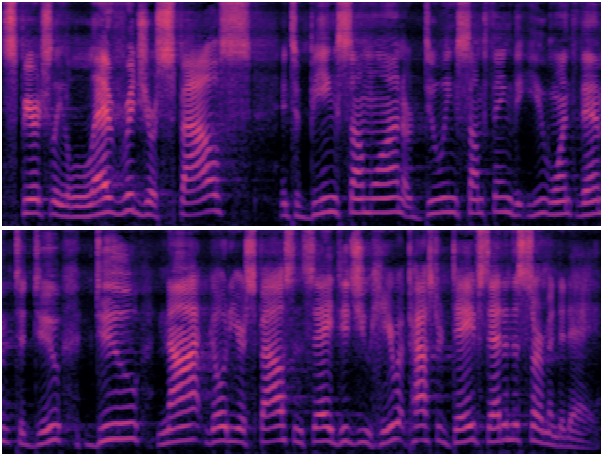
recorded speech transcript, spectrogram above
spiritually leverage your spouse into being someone or doing something that you want them to do. Do not go to your spouse and say, Did you hear what Pastor Dave said in the sermon today?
